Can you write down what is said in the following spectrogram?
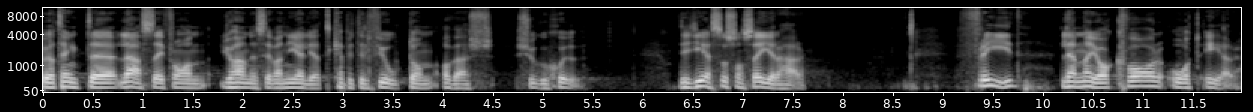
Och jag tänkte läsa ifrån Johannes evangeliet kapitel 14 och vers 27. Det är Jesus som säger det här. Frid lämnar jag kvar åt er.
